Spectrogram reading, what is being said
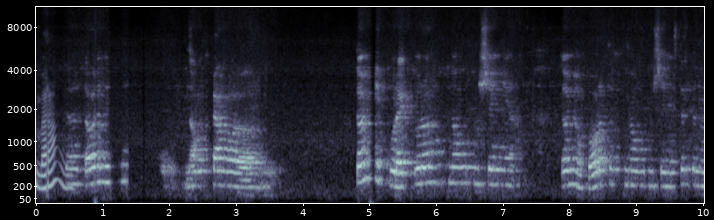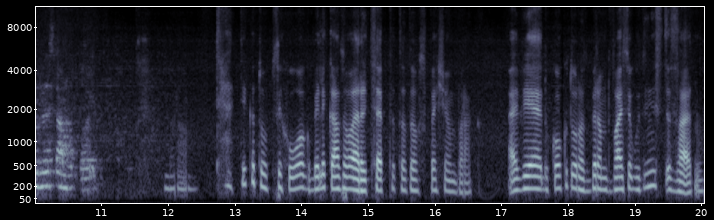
Браво. Той е много такава той ми е коректора в много отношения, той ми е опората в много отношения, естествено не само той. Браво. Ти като психолог би ли казала рецептата за успешен брак? А вие, доколкото разбирам, 20 години сте заедно.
